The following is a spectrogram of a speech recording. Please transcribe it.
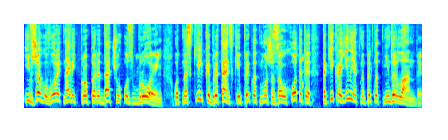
і вже говорить навіть про передачу озброєнь. От наскільки британський приклад може заохотити такі країни, як, наприклад, Нідерланди?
